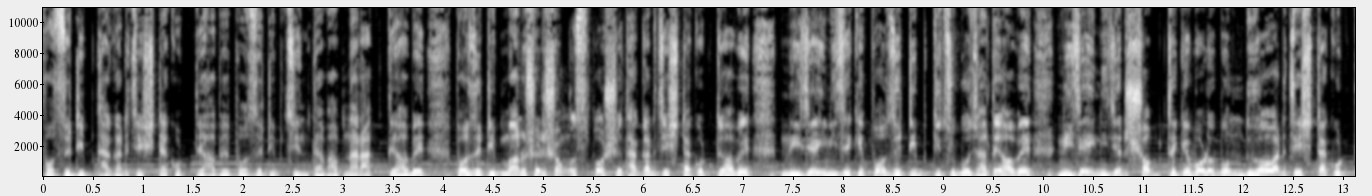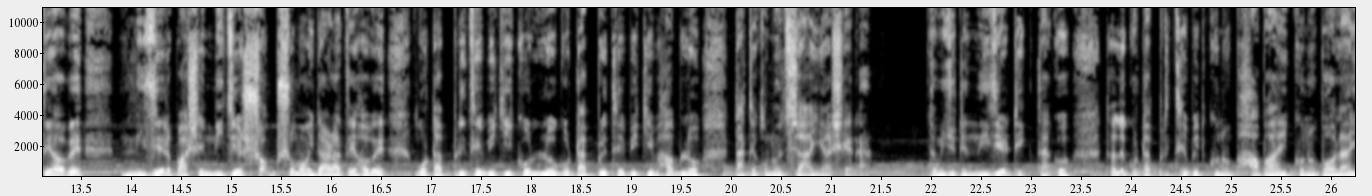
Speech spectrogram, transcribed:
পজিটিভ থাকার চেষ্টা করতে হবে পজিটিভ চিন্তা ভাবনা রাখতে হবে পজিটিভ মানুষের সংস্পর্শে থাকার চেষ্টা করতে হবে, নিজেই নিজেকে পজিটিভ কিছু বোঝাতে হবে, নিজেই নিজের সব থেকে বড় বন্ধু হওয়ার চেষ্টা করতে হবে, নিজের পাশে নিজে সব সময় দাঁড়াতে হবে, গোটা পৃথিবী কি করল, গোটা পৃথিবী কি ভাবলো, তাতে কোনো যাই আসে না। তুমি যদি নিজে ঠিক থাকো, তাহলে গোটা পৃথিবীর কোনো ভাবাই, কোনো বলাই,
